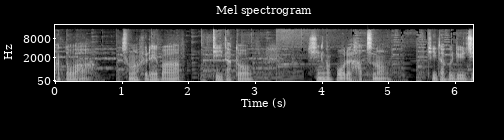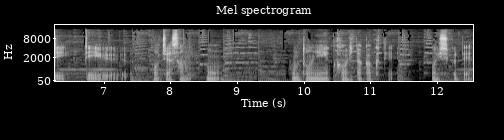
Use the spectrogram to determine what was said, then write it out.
あとは、そのフレーバーティーだと、シンガポール初の TWG っていう紅茶屋さんも本当に香り高くて美味しくて、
